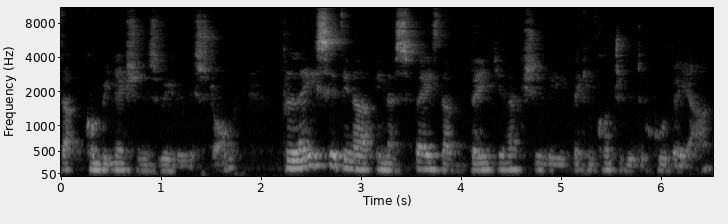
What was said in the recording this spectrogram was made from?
that combination is really, really strong. Place it in a in a space that they can actually they can contribute to who they are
